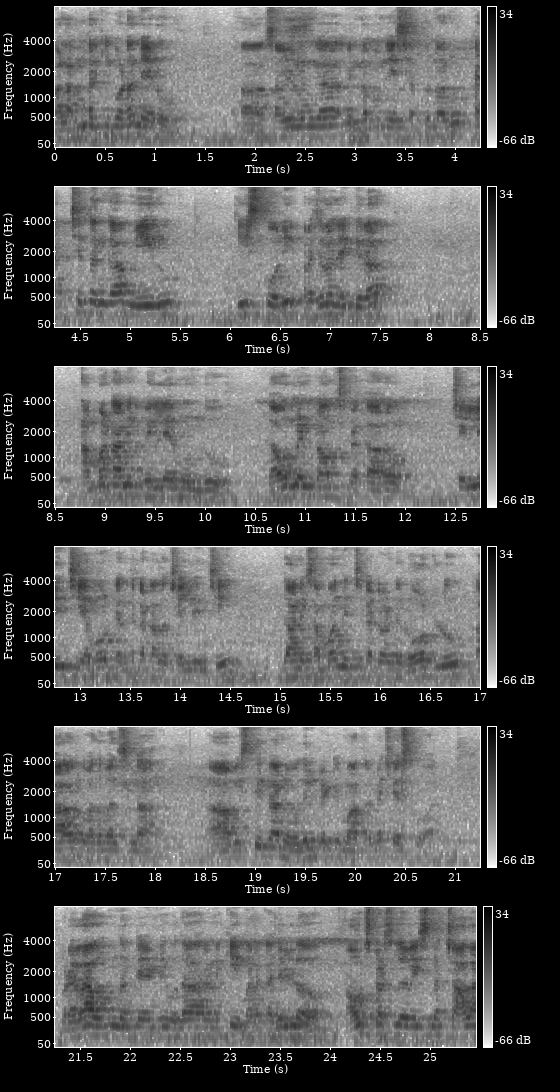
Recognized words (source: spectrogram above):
వాళ్ళందరికీ కూడా నేను సవినంగా విన్నపం చేసి చెప్తున్నాను. ఖచ్చితంగా మీరు తీసుకొని ప్రజల దగ్గర అమ్మటానికి వెళ్ళే ముందు గవర్నమెంట్ నామ్స్ ప్రకారం చెల్లించి అమౌంట్ ఎంత కట్టాలో చెల్లించి దానికి సంబంధించినటువంటి రోడ్లు కాలువలకు వదవలసిన విస్తీర్ణాన్ని వదిలిపెట్టి మాత్రమే చేసుకోవాలి. ఇప్పుడు ఎలా అవుతుందంటే అండి ఉదాహరణకి మన కదిరిలో అవుట్స్కట్స్లో వేసిన చాలా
